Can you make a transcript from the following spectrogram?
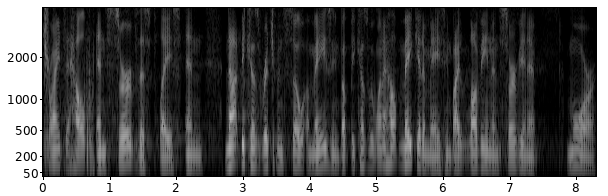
trying to help and serve this place. And not because Richmond's so amazing, but because we want to help make it amazing by loving and serving it more.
